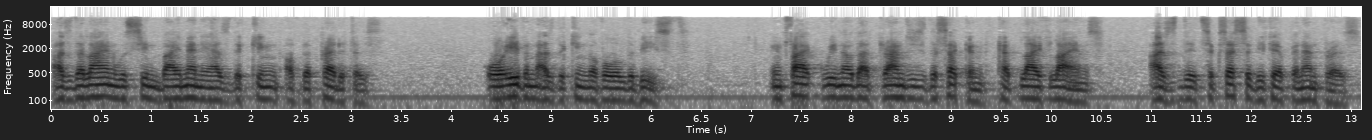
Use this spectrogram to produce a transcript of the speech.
as the lion was seen by many as the king of the predators, or even as the king of all the beasts. In fact, we know that Ramses II kept live lions, as did successive Ethiopian emperors,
